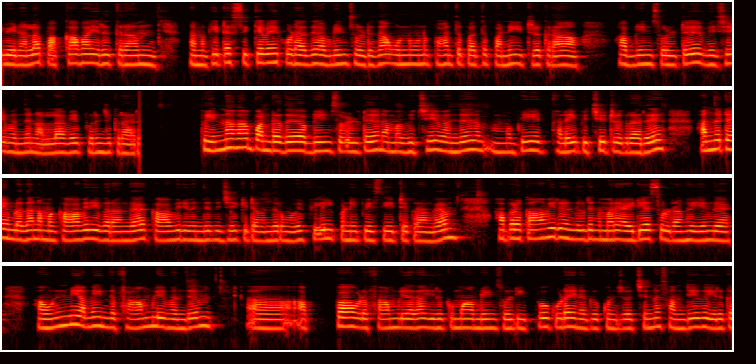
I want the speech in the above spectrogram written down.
இவை நல்லா பக்காவாக இருக்கிறான். நம்மக்கிட்ட சிக்கவே கூடாது அப்படின்னு சொல்லிட்டு தான் ஒன்று ஒன்று பார்த்து பார்த்து பண்ணிகிட்டு இருக்கிறான் அப்படின்னு சொல்லிட்டு விஜய் வந்து நல்லாவே புரிஞ்சுக்கிறாரு. இப்போ என்னதான் பண்ணுறது அப்படின்னு சொல்லிட்டு நம்ம விஜய் வந்து அப்படியே தலையை பிச்சிட்டு இருக்கிறாரு. அந்த டைமில் தான் நம்ம காவேரி வராங்க. காவேரி வந்து விஜய் கிட்ட வந்து ரொம்பவே ஃபீல் பண்ணி பேசிகிட்டு இருக்கிறாங்க. அப்புறம் காவேரி இருந்துக்கிட்டு இந்த மாதிரி ஐடியா சொல்கிறாங்க ஏங்க உண்மையாகவே இந்த ஃபேமிலி வந்து அப் அப்பாவோட ஃபேமிலியாக தான் இருக்குமா அப்படின்னு சொல்லிட்டு இப்போ கூட எனக்கு கொஞ்சம் சின்ன சந்தேகம் இருக்க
